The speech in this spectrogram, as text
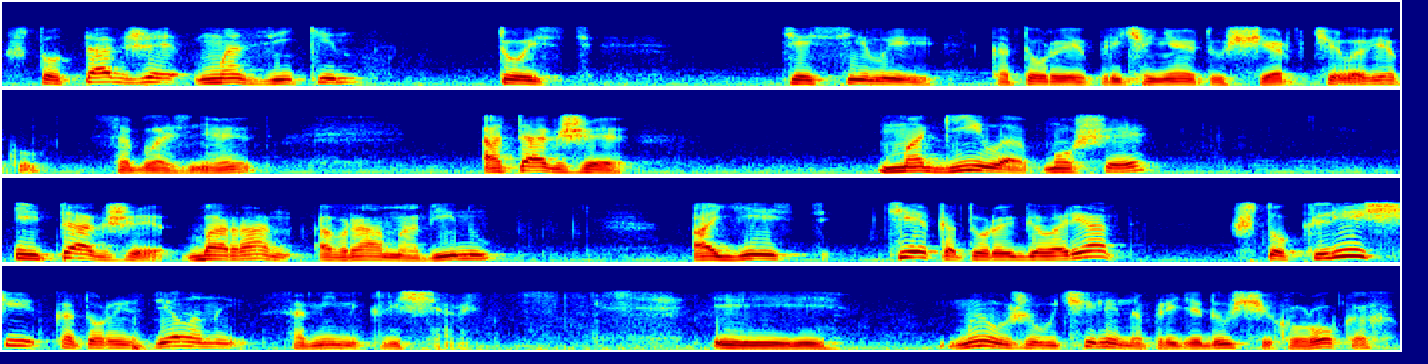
что также Мазикин, то есть те силы, которые причиняют ущерб человеку, соблазняют, а также могила Моше, и также баран Авраама Вину, а есть те, которые говорят, что клещи, которые сделаны самими клещами. И мы уже учили на предыдущих уроках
